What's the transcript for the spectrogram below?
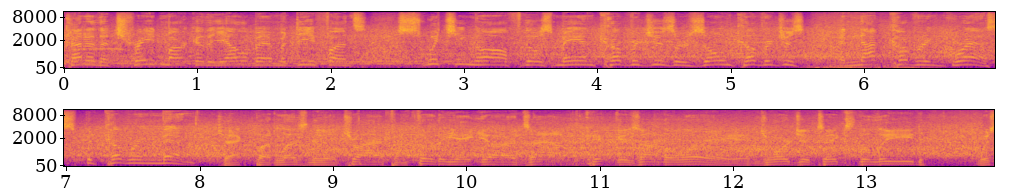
Kind of the trademark of the Alabama defense, switching off those man coverages or zone coverages and not covering grass, but covering men. Jack Podlesny will try from 38 yards out. Kick is on the way, and Georgia takes the lead with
